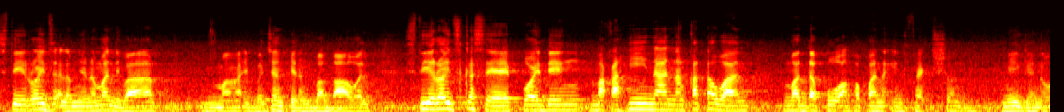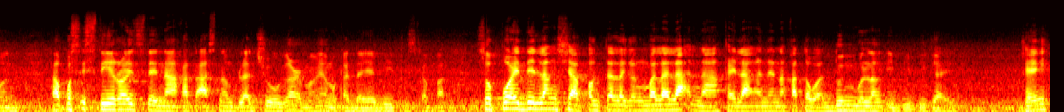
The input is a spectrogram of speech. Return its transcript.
Steroids, alam nyo naman, di ba? Mga iba dyan, pinagbabawal. Steroids kasi, pwedeng makahina ng katawan, madapuan ka pa ng infection. May ganon. Tapos steroids din, nakakataas ng blood sugar. Mamaya magka-diabetes ka pa. So, pwede lang siya pag talagang malala na, kailangan na ng katawan, dun mo lang ibibigay. Okay?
